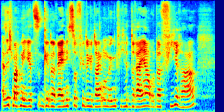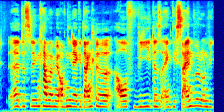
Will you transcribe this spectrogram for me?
Also ich mache mir jetzt generell nicht so viele Gedanken um irgendwelche Dreier oder Vierer. Äh, deswegen kam bei mir auch nie der Gedanke auf, wie das eigentlich sein würde und wie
